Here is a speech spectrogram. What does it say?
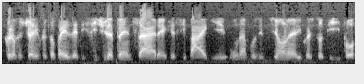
quello che succede in questo paese è difficile pensare che si paghi una posizione di questo tipo.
